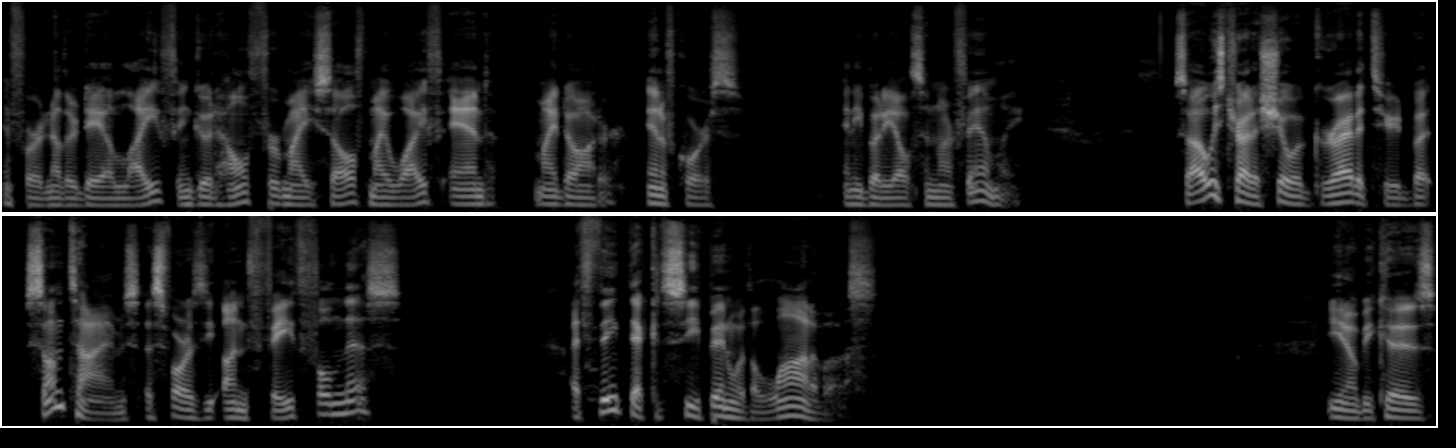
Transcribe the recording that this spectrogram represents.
and for another day of life and good health for myself, my wife, and my daughter, and of course, anybody else in our family. So I always try to show a gratitude, but sometimes, as far as the unfaithfulness, I think that could seep in with a lot of us. You know, because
